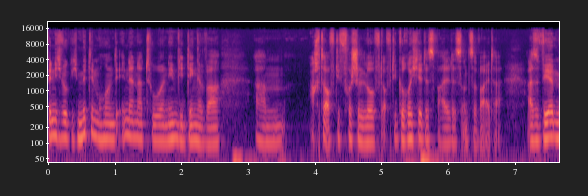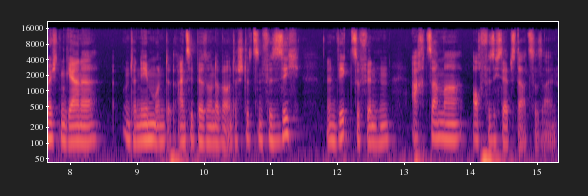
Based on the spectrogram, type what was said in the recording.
bin ich wirklich mit dem Hund in der Natur, nehme die Dinge wahr, ähm, achte auf die frische Luft, auf die Gerüche des Waldes und so weiter. Also wir möchten gerne Unternehmen und Einzelpersonen dabei unterstützen, für sich einen Weg zu finden, achtsamer auch für sich selbst da zu sein.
